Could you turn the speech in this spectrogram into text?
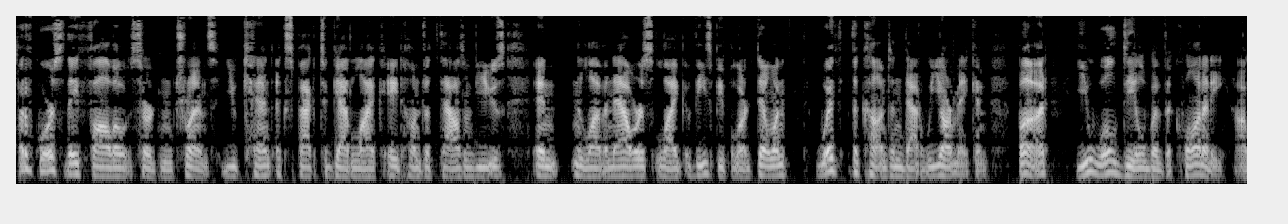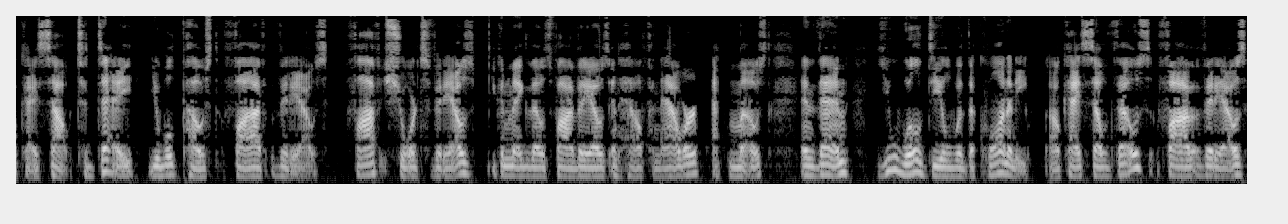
But of course, they follow certain trends. You can't expect to get like 800,000 views in 11 hours like these people are doing with the content that we are making. But you will deal with the quantity. Okay, so today you will post five videos, five shorts videos. You can make those five videos in half an hour at most, and then you will deal with the quantity. Okay, so those five videos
